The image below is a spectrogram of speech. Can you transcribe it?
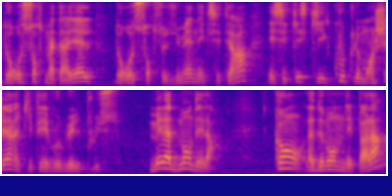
de ressources matérielles, de ressources humaines, etc. Et c'est qu'est-ce qui coûte le moins cher et qui fait évoluer le plus? Mais la demande est là. Quand la demande n'est pas là,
